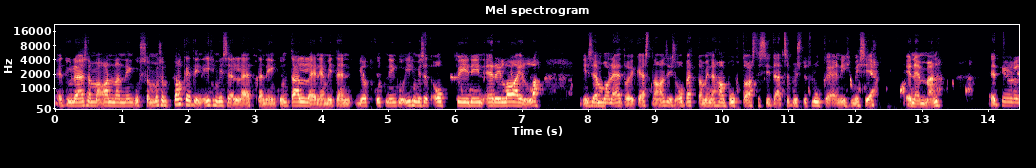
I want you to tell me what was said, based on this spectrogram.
Et yleensä mä annan niinku semmoisen paketin ihmiselle, että niinku tälleen ja miten jotkut niinku ihmiset oppii niin eri lailla. Niin semmoinen, että oikeastaan siis opettaminenhan on puhtaasti sitä, että sä pystyt lukemaan ihmisiä enemmän Et Kyllä.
